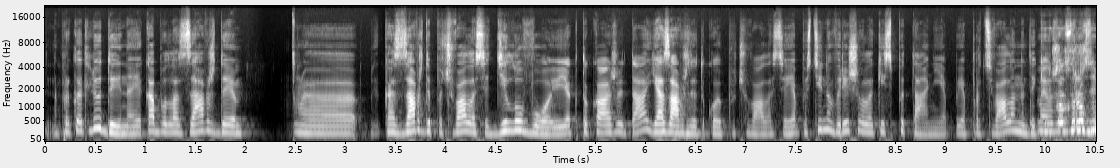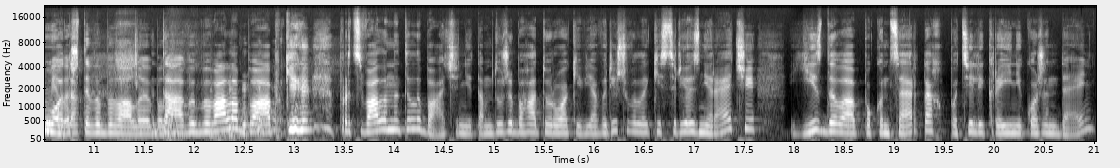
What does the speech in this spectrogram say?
Наприклад, людина, яка була завжди. Е, Яка завжди почувалася діловою, як то кажуть, та? я завжди такою почувалася. Я постійно вирішувала якісь питання. Я, я працювала на Ми вже декількох роботах. що ти вибивалою була. Так, вибивала бабки, працювала на телебаченні там дуже багато років. Я вирішувала якісь серйозні речі, їздила по концертах по цілій країні кожен день.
